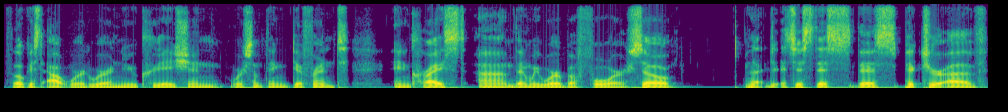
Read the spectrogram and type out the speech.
focused outward. We're a new creation. We're something different in Christ um, than we were before. So that, it's just this this picture of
